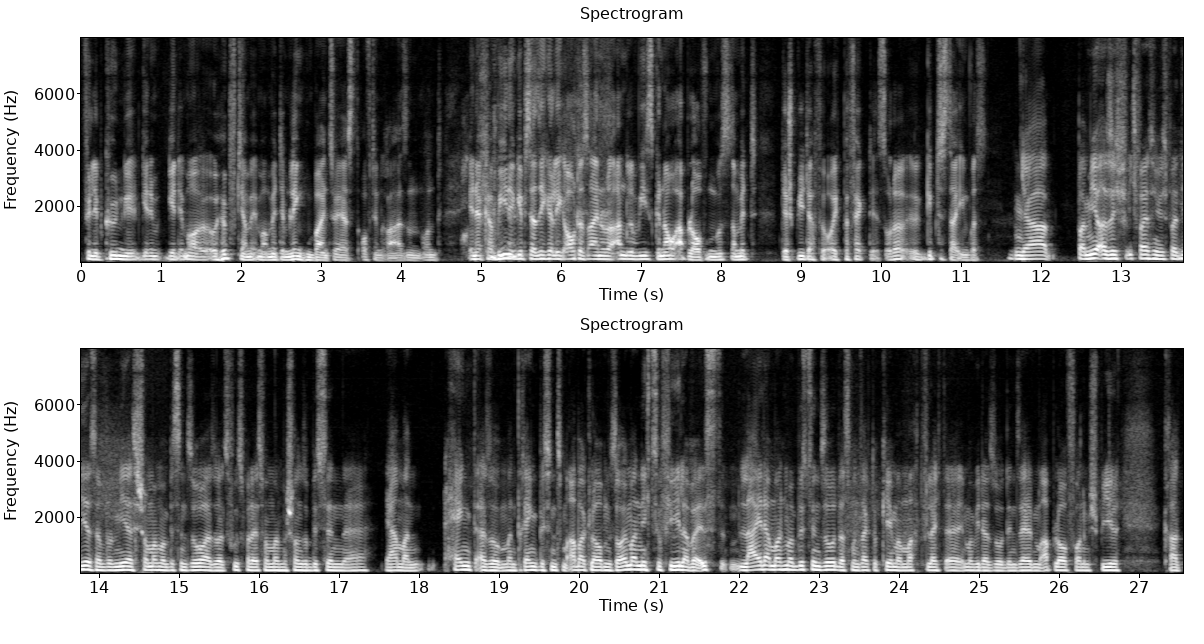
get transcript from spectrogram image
Philipp Kühn geht, geht, immer, hüpft ja immer mit dem linken Bein zuerst auf den Rasen. Und in der Kabine gibt's ja sicherlich auch das eine oder andere, wie es genau ablaufen muss, damit der Spieltag für euch perfekt ist, oder? Äh, gibt es da irgendwas? Ja, bei mir, also ich, ich weiß nicht, wie es bei dir ist, aber bei mir ist schon manchmal ein bisschen so, also als Fußballer ist man manchmal schon so ein bisschen, äh, ja, man hängt, also man drängt ein bisschen zum Aberglauben, soll man nicht zu viel, aber ist leider manchmal ein bisschen so, dass man sagt, okay, man macht vielleicht äh, immer wieder so denselben Ablauf vor einem Spiel, gerade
